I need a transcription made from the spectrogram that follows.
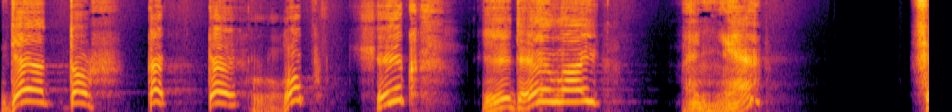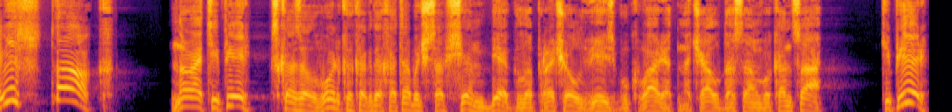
Дедушка голубчик, и делай мне «Свисток!» «Ну а теперь», — сказал Волька, когда Хатабыч совсем бегло прочел весь букварь от начала до самого конца, «теперь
